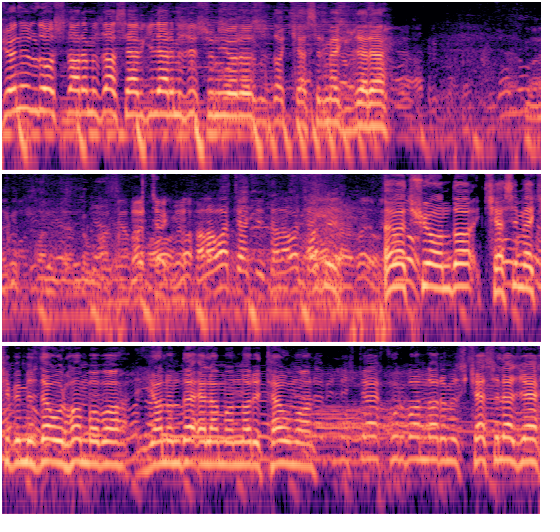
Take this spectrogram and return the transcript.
gönül dostlarımıza sevgilerimizi sunuyoruz. Da kesilmek üzere. Evet şu anda kesim ekibimizde Orhan Baba, yanında elemanları Tevman. Birlikte kurbanlarımız kesilecek.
